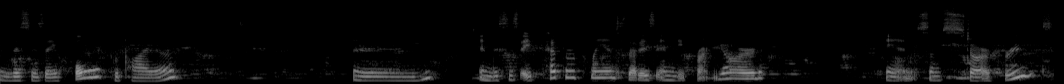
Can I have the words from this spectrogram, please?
And this is a whole papaya. And, and this is a pepper plant that is in the front yard. And some star fruit.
